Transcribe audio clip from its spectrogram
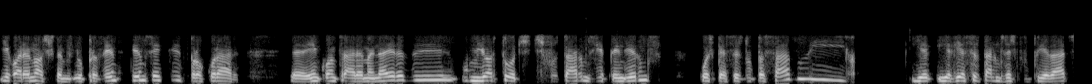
e agora nós que estamos no presente temos é que procurar uh, encontrar a maneira de o melhor todos desfrutarmos e aprendermos com as peças do passado e e a, reacertarmos as propriedades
